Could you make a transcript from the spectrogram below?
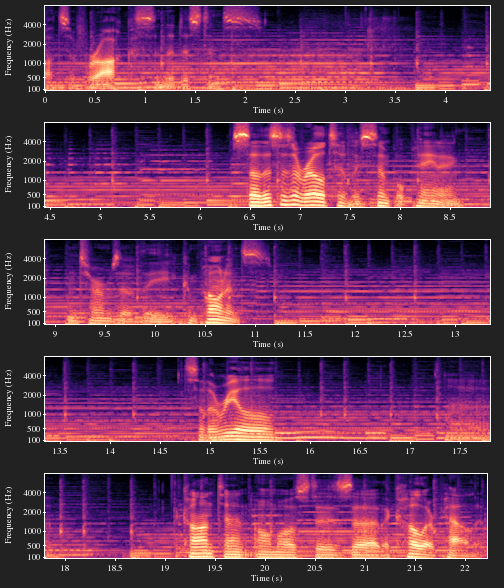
Lots of rocks in the distance. So, this is a relatively simple painting in terms of the components. So, the real. Uh, the content almost is uh, the color palette.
